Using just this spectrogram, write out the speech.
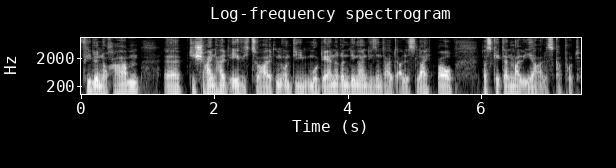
viele noch haben, äh, die scheinen halt ewig zu halten. Und die moderneren Dingern, die sind halt alles Leichtbau. Das geht dann mal eher alles kaputt.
